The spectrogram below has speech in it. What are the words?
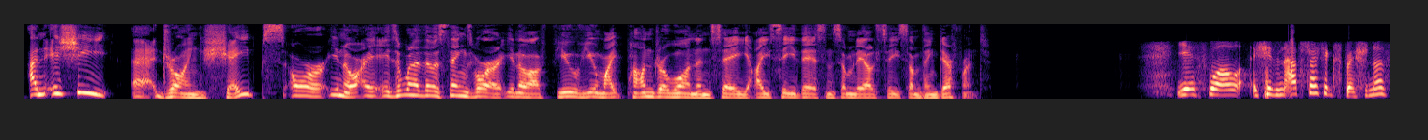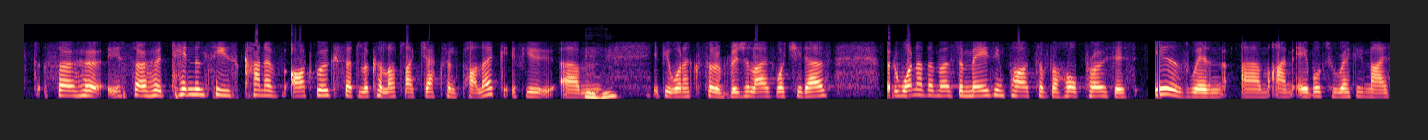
and is she uh, drawing shapes, or you know, is it one of those things where you know a few of you might ponder one and say, "I see this," and somebody else sees something different? Yes, well, she's an abstract expressionist, so her so her tendencies kind of artworks that look a lot like Jackson Pollock, if you um, mm-hmm. if you want to sort of visualize what she does. But one of the most amazing parts of the whole process is when um, I'm able to recognize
